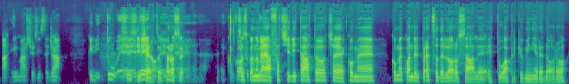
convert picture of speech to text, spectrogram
ma il marcio esiste già. Quindi tu Sì, è sì, vero, certo, però se ehm, e se secondo me ha facilitato cioè come come quando il prezzo dell'oro sale e tu apri più miniere d'oro,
